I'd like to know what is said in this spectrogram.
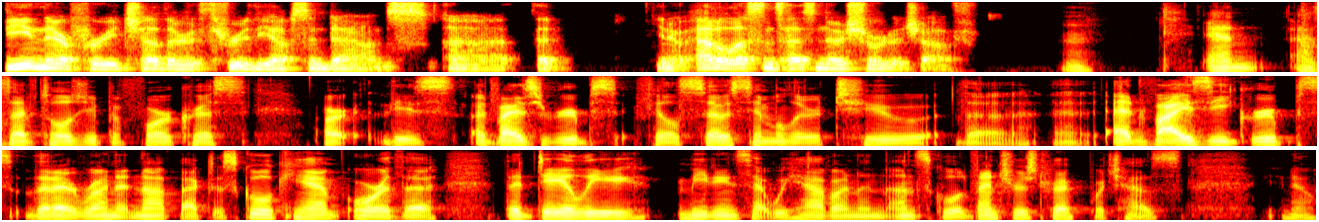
being there for each other through the ups and downs uh, that, you know, adolescence has no shortage of. And as I've told you before, Chris, are these advisor groups feel so similar to the uh, advisee groups that I run at Not Back to School Camp or the the daily meetings that we have on an Unschool Adventures trip, which has you know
